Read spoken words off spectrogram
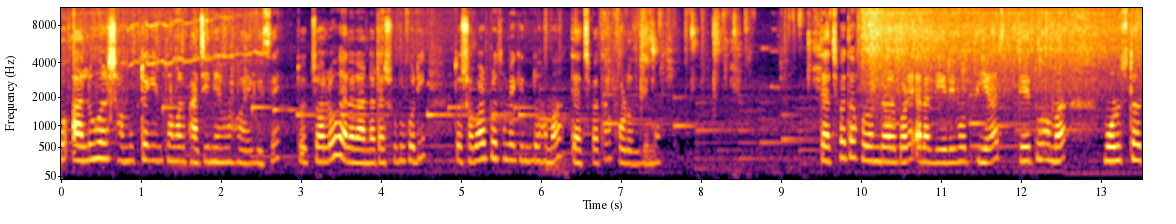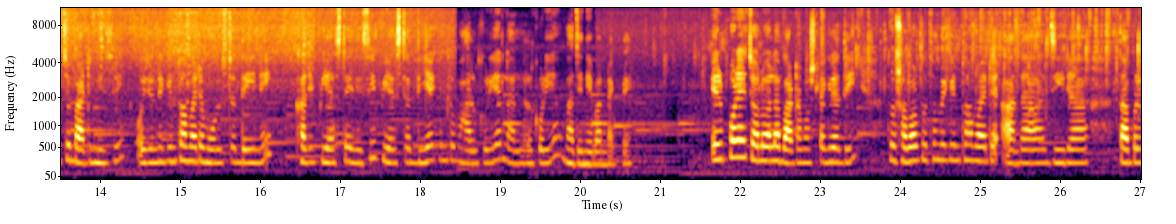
তো আলু আর শামুকটা কিন্তু আমার ভাজি নেওয়া হয়ে গেছে। তো চলো এলা রান্নাটা শুরু করি। তো সবার প্রথমে কিন্তু আমার তেজপাতা ফোড়ন দিব তেজপাতা ফোড়ন দেওয়ার পরে এলা দিয়ে দিব পেঁয়াজ। যেহেতু আমার মরুচটা হচ্ছে বাটি নিছি ওই জন্য কিন্তু আমার এটা মরুচটা দেই নেই। খালি পেঁয়াজটাই দিছি। পেঁয়াজটা দিয়ে কিন্তু ভালো করিয়া, লাল লাল করিয়া ভাজি নেবার লাগবে। এরপরে চলো এলা বাটা মশলাগুলো দিই। তো সবার প্রথমে কিন্তু আমার এটা আদা, জিরা, তারপরে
